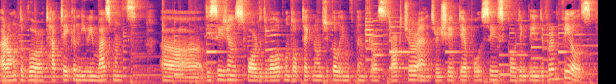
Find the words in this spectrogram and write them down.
around the world have taken new investments uh, decisions for the development of technological inf- infrastructure and reshape their policies accordingly in different fields.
